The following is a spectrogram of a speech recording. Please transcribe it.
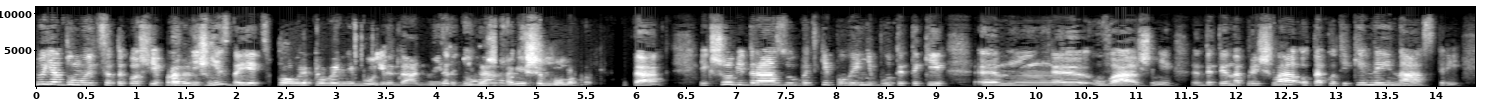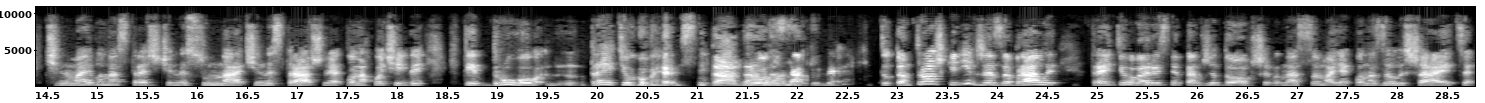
Ну, я думаю, це також є Перед дні, здається. школою повинні бути, да, дні Це такі, дуже да. раніше було. Так, якщо відразу батьки повинні бути такі ем, е, уважні, дитина прийшла, отак, от який в неї настрій, чи не має вона стрес, чи не сумна, чи не страшно, як вона хоче йти, йти 2, 3 вересня, Да, да, другого да, вона да. піде, то там трошки і вже забрали 3 вересня, там вже довше, вона сама, як вона залишається,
